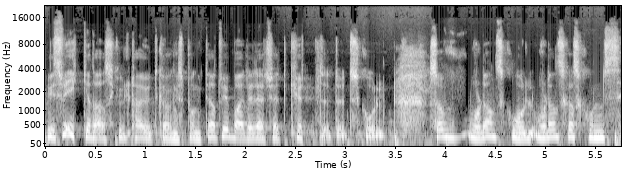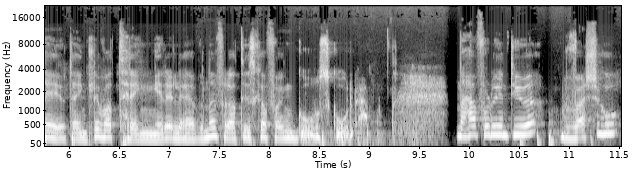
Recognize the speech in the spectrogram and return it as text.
Hvis vi ikke da skulle ta utgangspunkt i at vi bare rett og slett kuttet ut skolen. Så hvordan, skole, hvordan skal skolen se ut egentlig? Hva trenger elevene for at de skal få en god skole? Men her får du intervjuet, vær så god.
